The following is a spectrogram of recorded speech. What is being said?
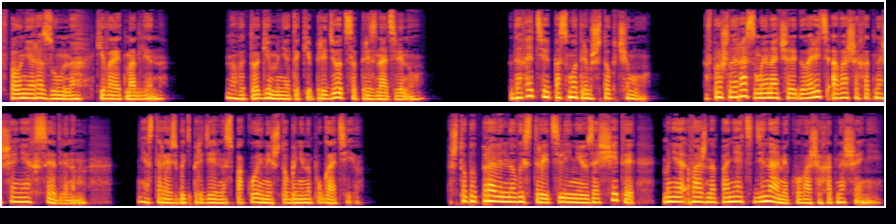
«Вполне разумно», — кивает Мадлен. «Но в итоге мне таки придется признать вину». Давайте посмотрим, что к чему. В прошлый раз мы начали говорить о ваших отношениях с Эдвином. Я стараюсь быть предельно спокойной, чтобы не напугать ее. Чтобы правильно выстроить линию защиты, мне важно понять динамику ваших отношений.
